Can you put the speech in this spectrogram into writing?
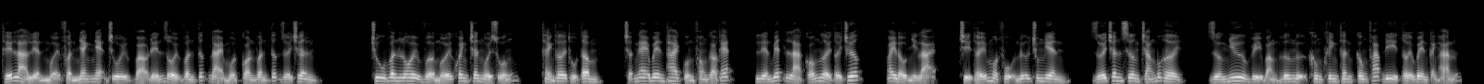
thế là liền mười phần nhanh nhẹn chui vào đến rồi vân tức đài một con vân tức dưới chân chu vân lôi vừa mới khoanh chân ngồi xuống, thành thơi thủ tâm, chợt nghe bên thai cuồng phong gào thét, liền biết là có người tới trước, quay đầu nhìn lại, chỉ thấy một phụ nữ trung niên, dưới chân xương trắng bốc hơi, dường như vì bằng hương ngự không khinh thân công pháp đi tới bên cạnh hắn.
